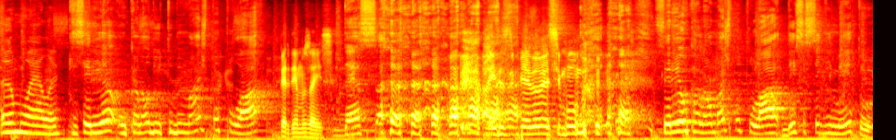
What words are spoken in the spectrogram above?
Amo ela. que seria o canal do YouTube mais popular Perdemos a Isa. dessa. A Isa se perdeu nesse mundo. seria o canal mais popular desse segmento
